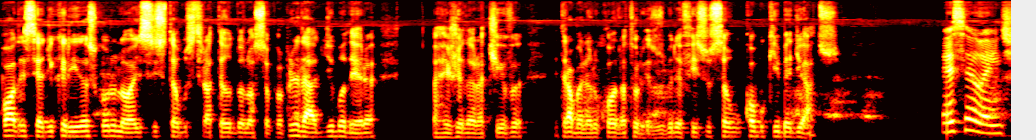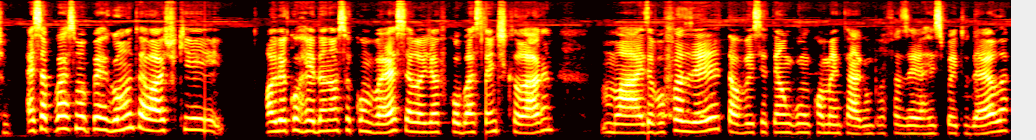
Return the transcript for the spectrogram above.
podem ser adquiridas quando nós estamos tratando a nossa propriedade de maneira regenerativa e trabalhando com a natureza. Os benefícios são como que imediatos. Excelente. Essa próxima pergunta, eu acho que ao decorrer da nossa conversa, ela já ficou bastante clara, mas eu vou fazer, talvez você tenha algum comentário para fazer a respeito dela.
